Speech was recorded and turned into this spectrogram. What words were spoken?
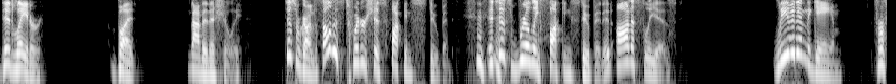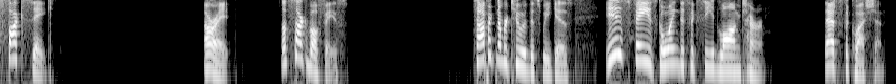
Did later, but not initially. Just regardless, all this Twitter shit is fucking stupid. it's just really fucking stupid. It honestly is. Leave it in the game. For fuck's sake. All right. let's talk about FaZe. Topic number two of this week is Is FaZe going to succeed long term? That's the question.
